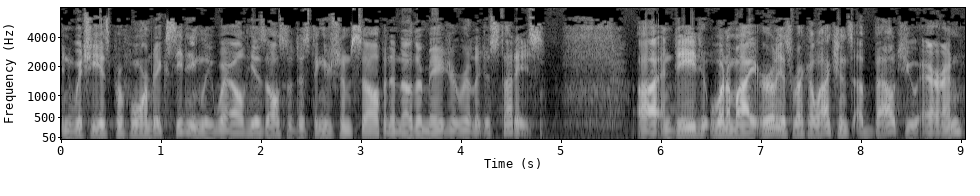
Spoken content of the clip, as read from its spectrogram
in which he has performed exceedingly well, he has also distinguished himself in another major religious studies. Uh, indeed, one of my earliest recollections about you, Aaron,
